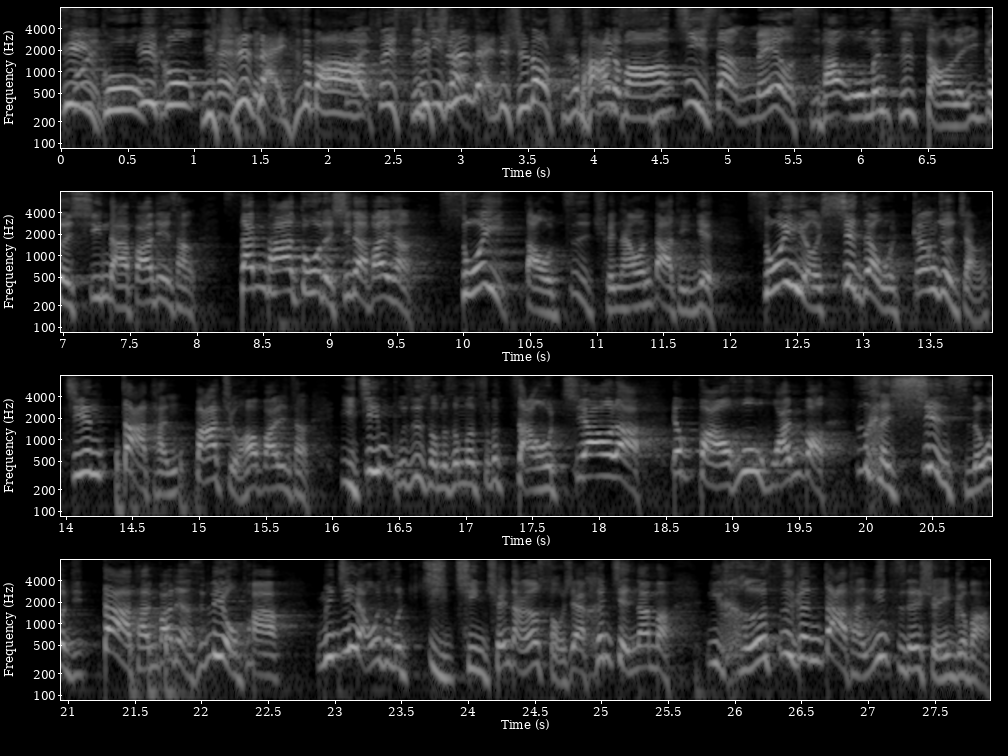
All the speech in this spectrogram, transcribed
预估预估，你掷骰子的吗？对，所以实际上掷骰子掷到十趴的吗？实际上没有十趴，我们只少了一个兴达发电厂。三趴多的西大发电厂，所以导致全台湾大停电。所以哦，现在我刚刚就讲，今天大潭八九号发电厂已经不是什么什么什么早交啦，要保护环保，这是很现实的问题。大潭发电厂是六趴。民进党为什么请请全党要守下来？很简单嘛，你合适跟大谈，你只能选一个嘛，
